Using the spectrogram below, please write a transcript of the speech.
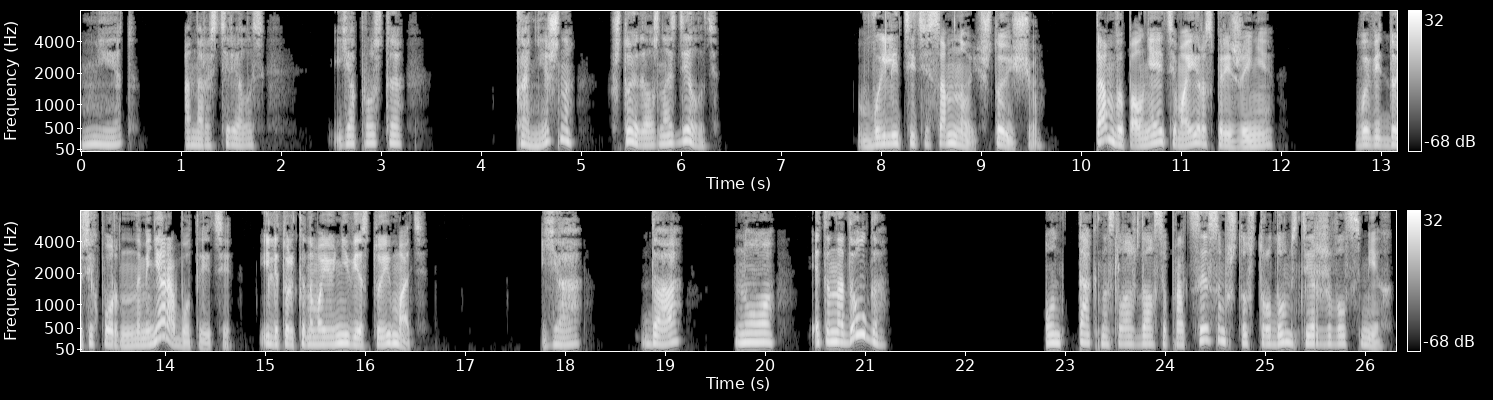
«Нет», она растерялась. Я просто... Конечно, что я должна сделать? Вы летите со мной, что еще? Там выполняете мои распоряжения. Вы ведь до сих пор на меня работаете? Или только на мою невесту и мать? Я... Да, но это надолго? Он так наслаждался процессом, что с трудом сдерживал смех.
